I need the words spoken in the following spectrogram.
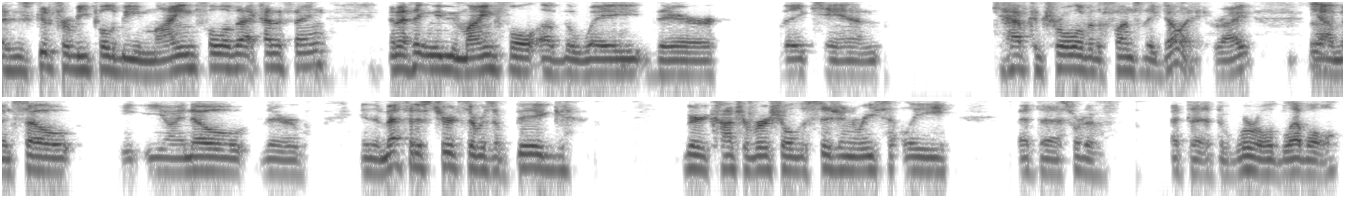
it's good for people to be mindful of that kind of thing, and I think maybe mindful of the way they're they can have control over the funds they donate, right? Yeah. Um, and so you know, I know there in the Methodist Church there was a big, very controversial decision recently at the sort of at the at the world level.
